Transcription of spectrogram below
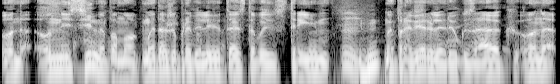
Он, он мне сильно помог. Мы даже провели тестовый стрим. Мы проверили рюкзак. Он а,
